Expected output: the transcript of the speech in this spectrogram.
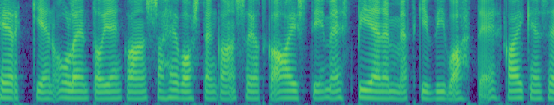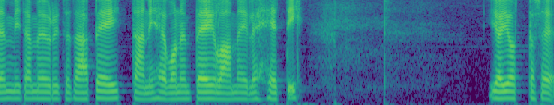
herkkien olentojen kanssa, hevosten kanssa, jotka aistii meistä pienemmätkin vivahteet. Kaiken sen, mitä me yritetään peittää, niin hevonen peilaa meille heti. Ja jotta se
